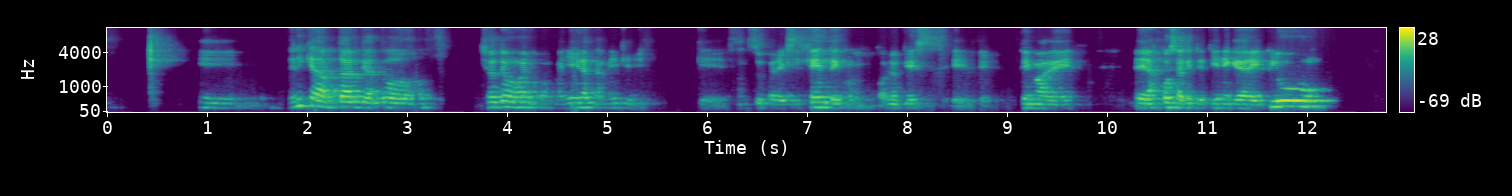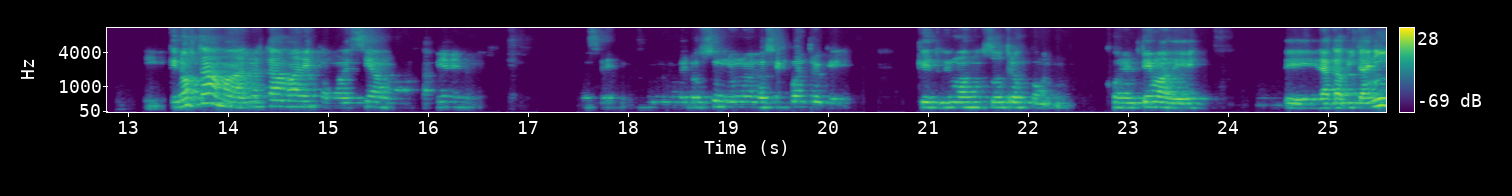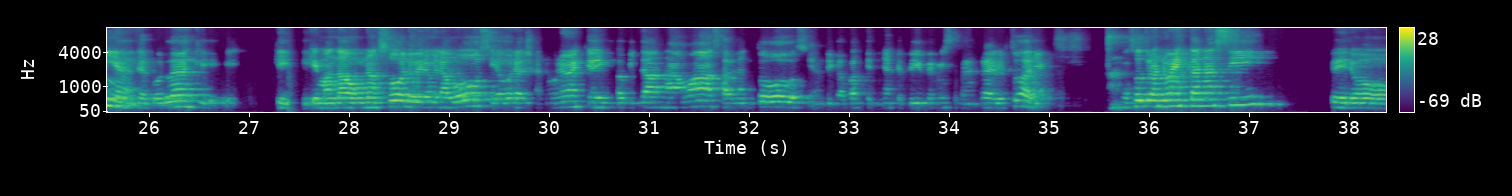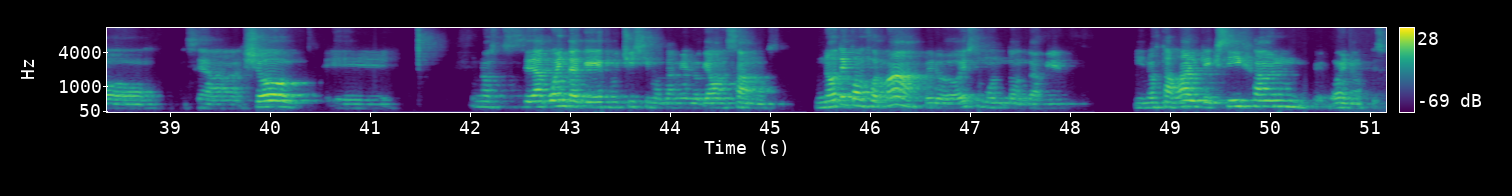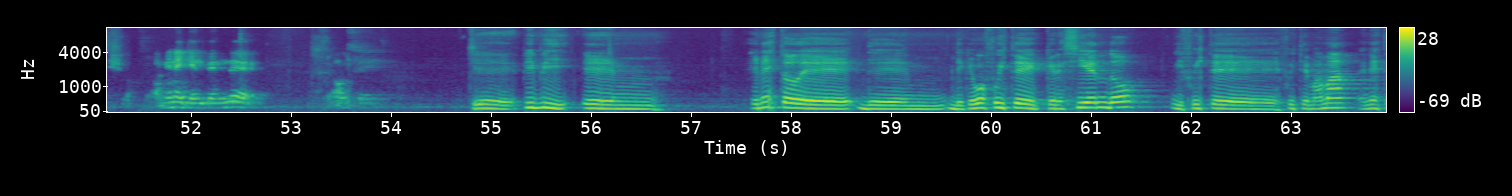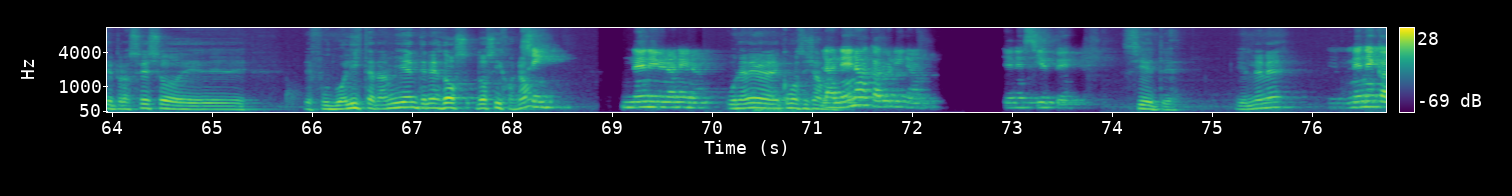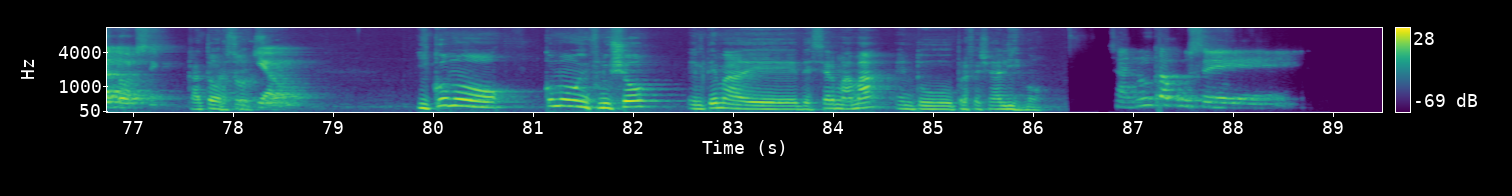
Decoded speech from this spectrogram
Eh, tenés que adaptarte a todo. Yo tengo, bueno, compañeras también que, que son súper exigentes con, con, lo que es el, tema de, de, las cosas que te tiene que dar el club. Que no está mal, no está mal, es como decíamos también en no sé, uno, de los, uno de los encuentros que, que tuvimos nosotros con, con el tema de, de, la capitanía, ¿te acordás? Que, que, mandaba una solo, era la voz, y ahora ya no, es que hay un capitán nada más, hablan todos, y antes capaz que tenías que pedir permiso para entrar al vestuario. Nosotros no es tan así, pero, o sea, yo, eh, uno se da cuenta que es muchísimo también lo que avanzamos. No te conformás, pero es un montón también. Y no está mal que exijan, pero bueno, qué sé yo, también hay que entender. Che, Pipi, eh, en esto de, que vos fuiste creciendo y fuiste, fuiste mamá en este proceso de, futbolista también, tenés dos, hijos, ¿no? Sí, nene y una nena. ¿Una nena, cómo se llama? La nena Carolina, tiene siete. Siete. ¿Y el nene? El nene 14. 14. Santiago. ¿Y cómo, cómo influyó el tema de ser mamá en tu profesionalismo? O sea, nunca puse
